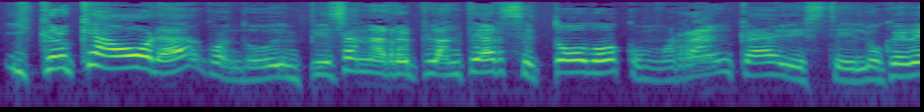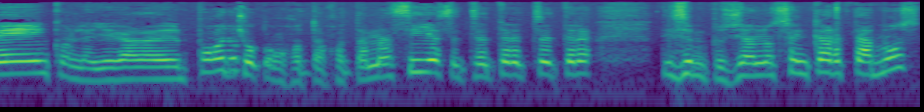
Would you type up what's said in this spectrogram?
Y creo que ahora, cuando empiezan a replantearse todo, como arranca este, lo que ven, con la llegada del Pocho, con JJ Macías, etcétera, etcétera, dicen, pues ya nos encartamos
